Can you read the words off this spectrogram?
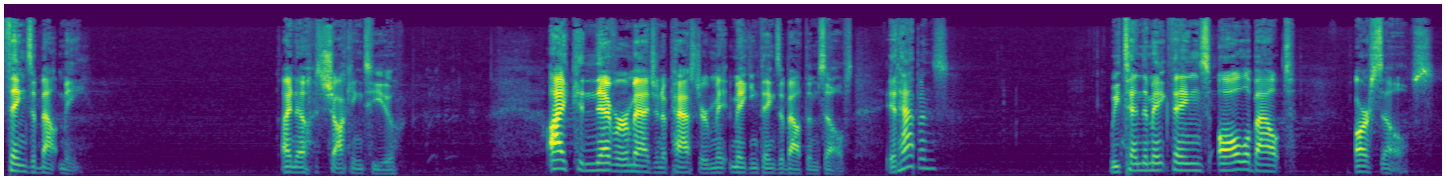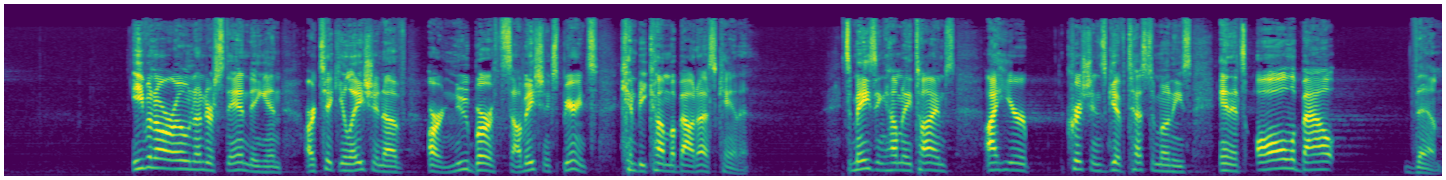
things about me. I know it's shocking to you. I can never imagine a pastor ma- making things about themselves. It happens. We tend to make things all about ourselves. Even our own understanding and articulation of our new birth salvation experience can become about us, can it? It's amazing how many times I hear Christians give testimonies and it's all about them.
